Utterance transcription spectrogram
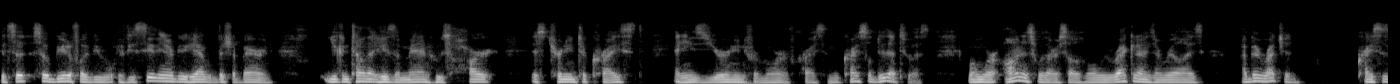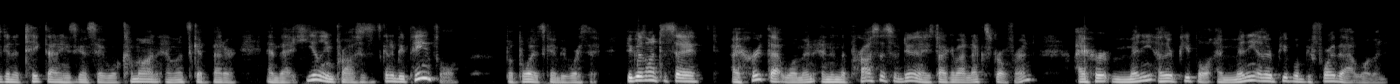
It's so, so beautiful. If you if you see the interview he had with Bishop Barron, you can tell that he's a man whose heart is turning to Christ and he's yearning for more of Christ. And Christ will do that to us. When we're honest with ourselves, when we recognize and realize, I've been wretched. Christ is going to take that and he's going to say, Well, come on and let's get better. And that healing process, it's going to be painful, but boy, it's going to be worth it. He goes on to say, I hurt that woman, and in the process of doing that, he's talking about an ex girlfriend. I hurt many other people and many other people before that woman.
